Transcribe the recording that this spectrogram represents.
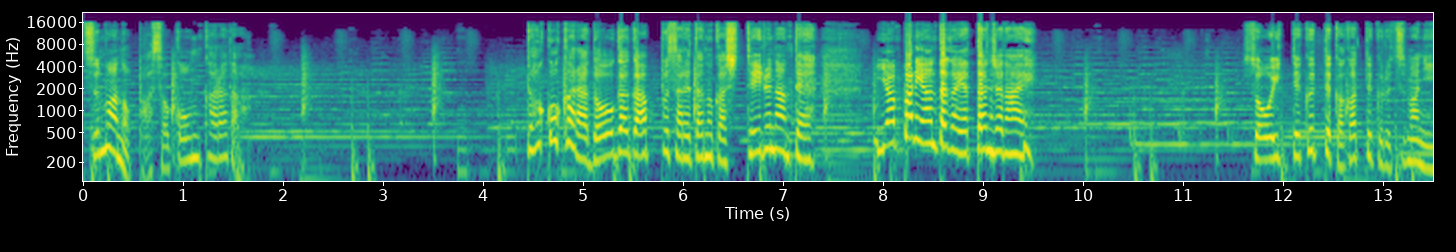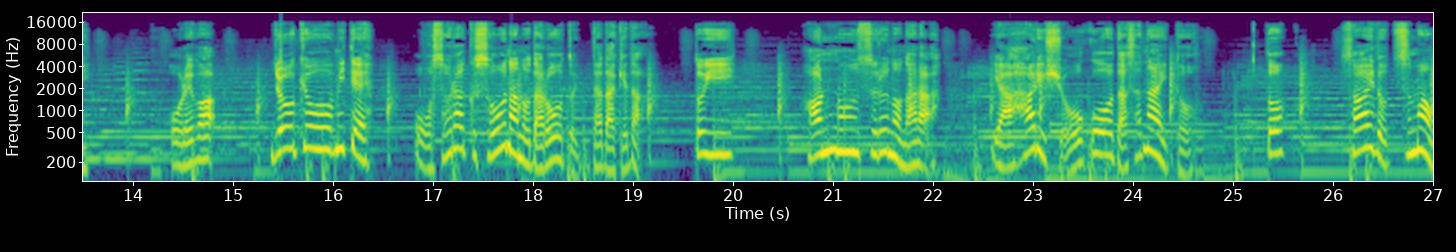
妻のパソコンからだ。どこから動画がアップされたのか知っているなんて、やっぱりあんたがやったんじゃない。そう言って食ってかかってくる妻に、俺は状況を見て、おそらくそうなのだろうと言っただけだ。と言い、反論するのなら、やはり証拠を出さないと。と、再度妻を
